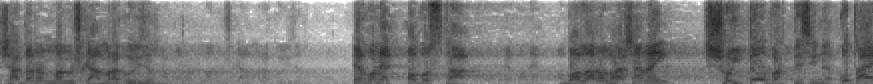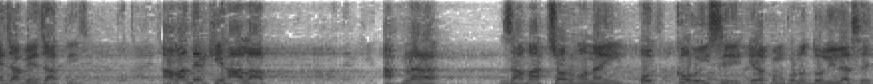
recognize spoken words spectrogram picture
সাধারণ মানুষকে আমরা কই যাব? এমন এক অবস্থা। বলারও ভাষা নাই, সইতেও পারতেছি না। কোথায় যাবে জাতি? আমাদের কি হালাত? আপনারা জামাত চর্মনাই ঐক্য হইছে, এরকম কোন দলিল আছে?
